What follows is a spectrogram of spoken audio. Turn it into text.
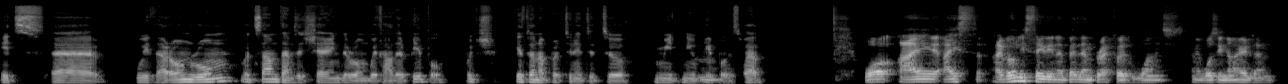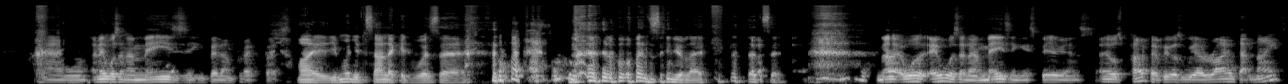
it's uh, with our own room but sometimes it's sharing the room with other people which gives an opportunity to meet new mm. people as well well, I, I I've only stayed in a bed and breakfast once, and it was in Ireland, and, and it was an amazing bed and breakfast. Oh, you made it sound like it was uh, once in your life. That's it. No, it was it was an amazing experience, and it was perfect because we arrived at night,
